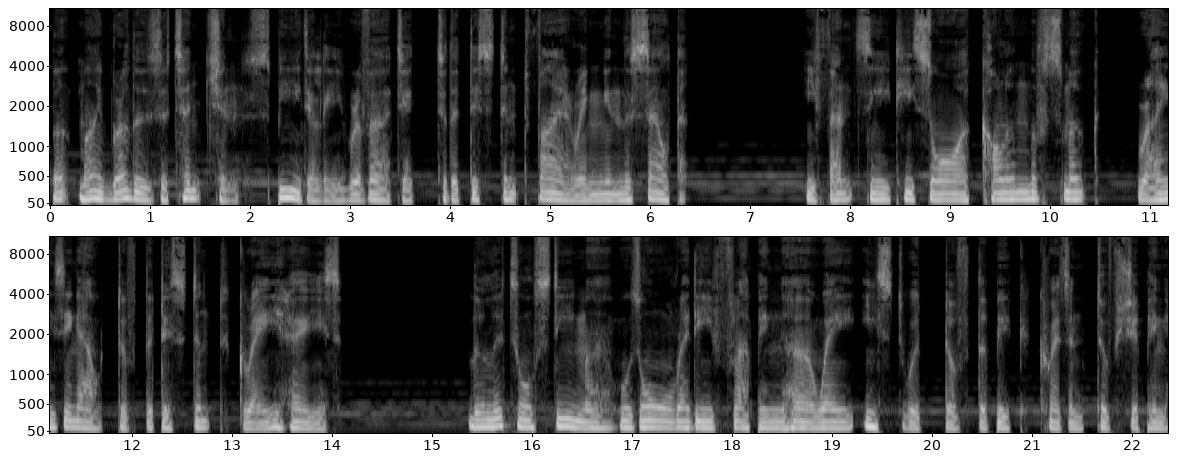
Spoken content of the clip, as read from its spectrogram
but my brother's attention speedily reverted to the distant firing in the south. He fancied he saw a column of smoke rising out of the distant grey haze. The little steamer was already flapping her way eastward of the big crescent of shipping,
